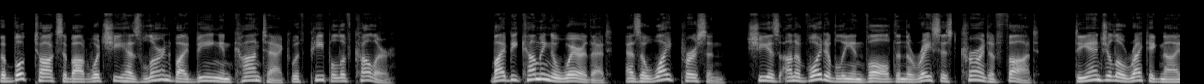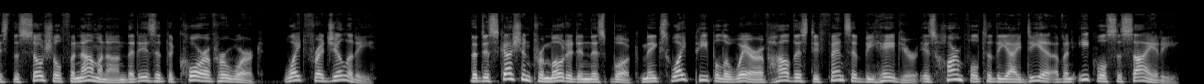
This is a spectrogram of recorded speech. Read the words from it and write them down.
The book talks about what she has learned by being in contact with people of color. By becoming aware that, as a white person, she is unavoidably involved in the racist current of thought, DiAngelo recognized the social phenomenon that is at the core of her work white fragility. The discussion promoted in this book makes white people aware of how this defensive behavior is harmful to the idea of an equal society,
